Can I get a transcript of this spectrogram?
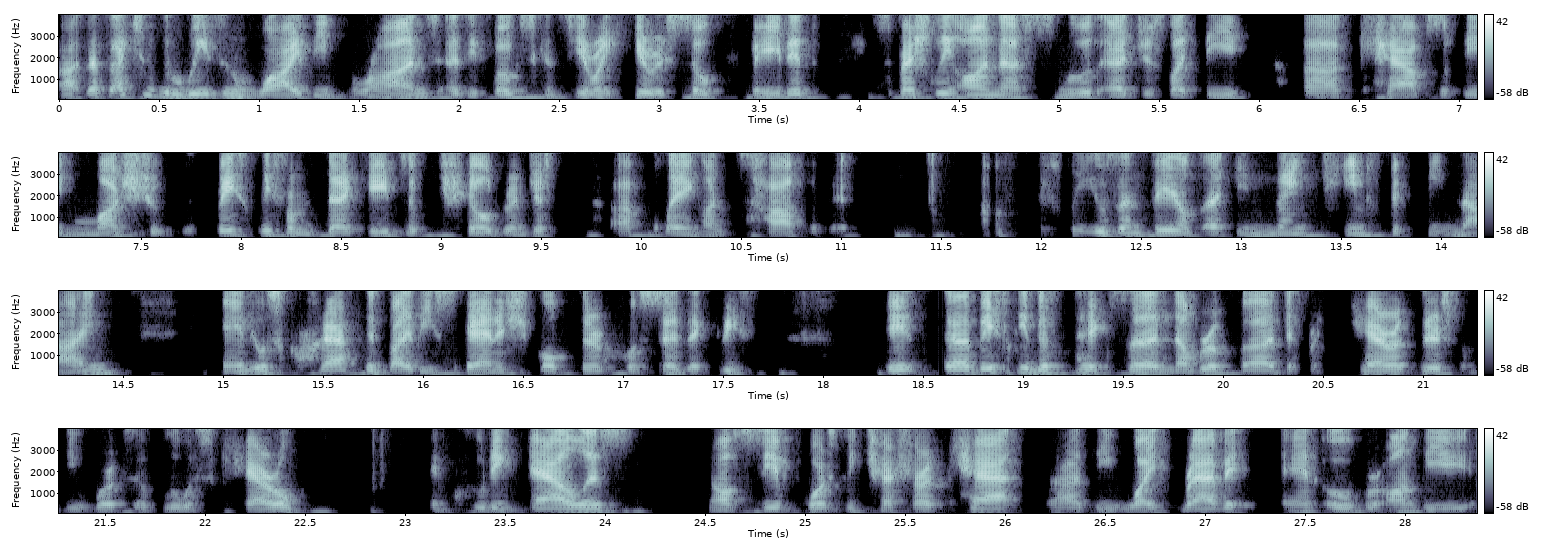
Uh, that's actually the reason why the bronze, as you folks can see right here, is so faded, especially on uh, smooth edges like the uh, caps of the mushroom, basically from decades of children just uh, playing on top of it. Officially, it was unveiled uh, in 1959, and it was crafted by the Spanish sculptor Jose de Creeft. It uh, basically depicts a number of uh, different characters from the works of Lewis Carroll, including Alice, and also see, of course, the Cheshire Cat, uh, the White Rabbit, and over on the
